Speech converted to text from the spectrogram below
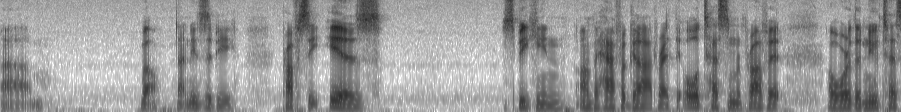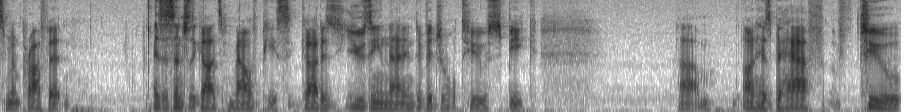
um, well, not needs to be, prophecy is speaking on behalf of God, right? The Old Testament prophet or the New Testament prophet is essentially God's mouthpiece. God is using that individual to speak um, on his behalf to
